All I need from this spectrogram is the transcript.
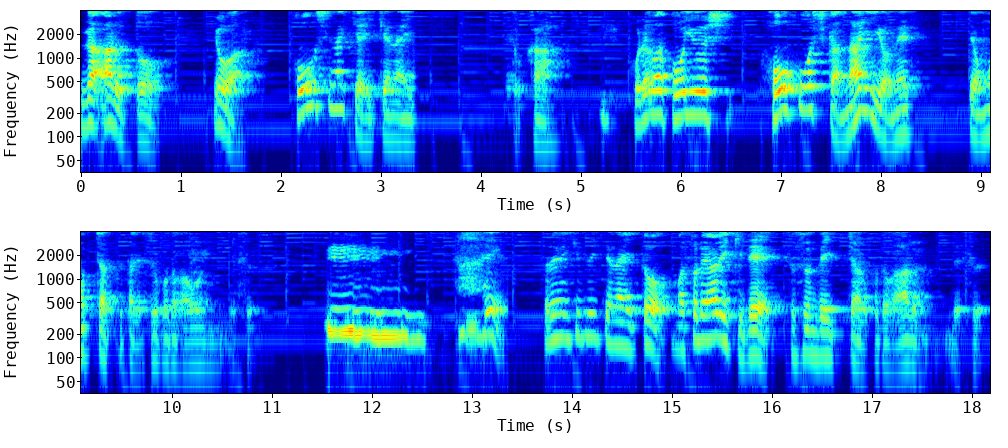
があると、要は、こうしなきゃいけないとか、これはこういうし方法しかないよねって思っちゃってたりすることが多いんです。うーん。はい。で、それに気づいてないと、まあそれありきで進んでいっちゃうことがあるんです。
